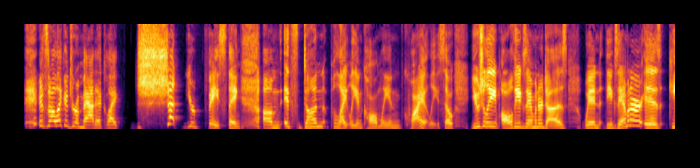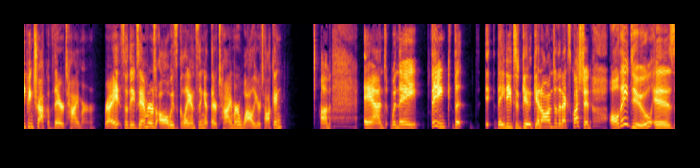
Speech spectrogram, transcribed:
it's not like a dramatic like shut your face thing. Um, it's done politely and calmly and quietly. So, usually, all the examiner does when the examiner is keeping track of their timer, right? So, the examiner is always glancing at their timer while you're talking. Um, and when they think that they need to get get on to the next question, all they do is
